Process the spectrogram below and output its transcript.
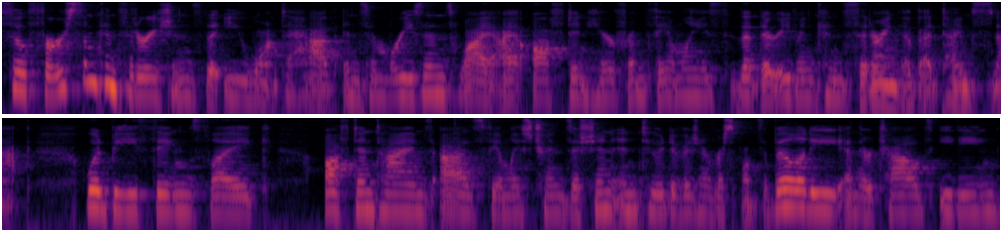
so first some considerations that you want to have and some reasons why i often hear from families that they're even considering a bedtime snack would be things like oftentimes as families transition into a division of responsibility and their child's eating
